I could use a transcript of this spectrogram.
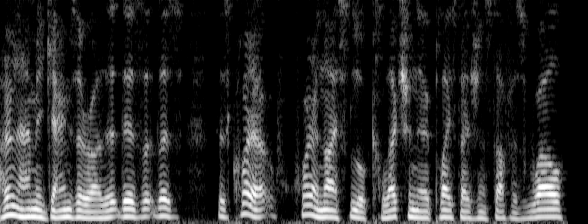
I don't know how many games there are. There's there's there's quite a quite a nice little collection there, PlayStation stuff as well,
